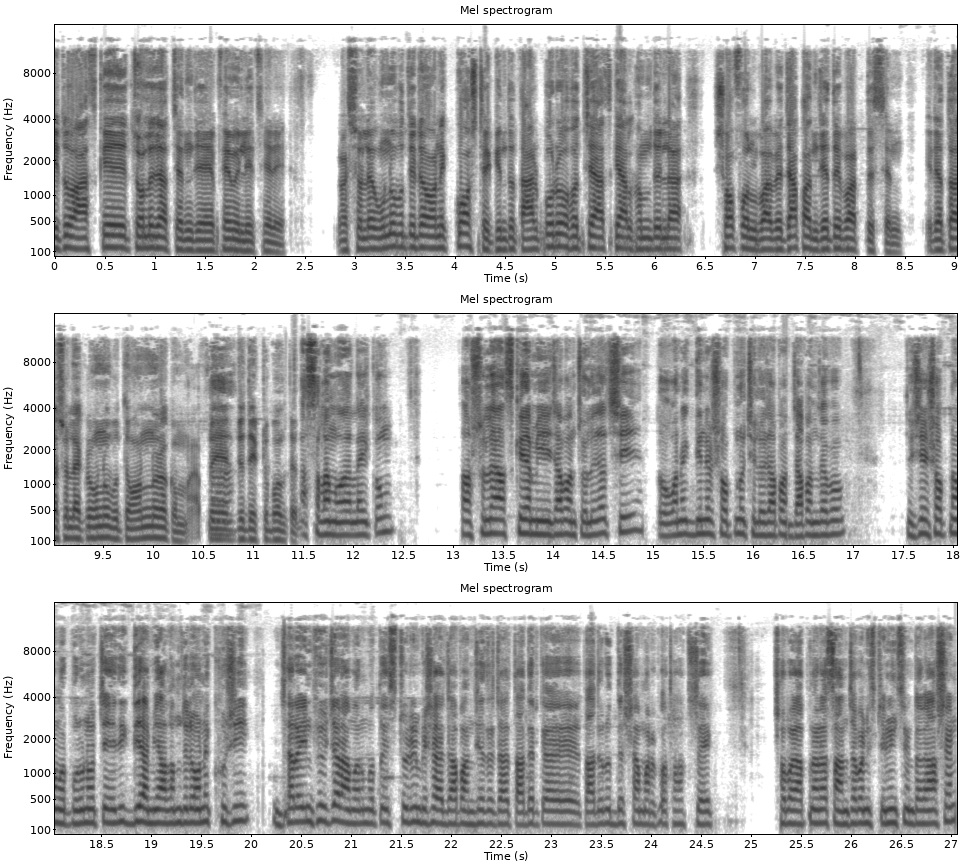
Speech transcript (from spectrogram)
এই তো আজকে চলে যাচ্ছেন যে ফ্যামিলি ছেড়ে। আসলে অনুভূতিটা অনেক কষ্টের কিন্তু তারপরেও হচ্ছে আজকে আলহামদুলিল্লাহ সফলভাবে জাপান যেতে পারতেছেন। এটা তো আসলে একটা অনুভূতি অন্যরকম আপনি হ্যাঁ। যদি একটু বলতেন। আসসালামু আলাইকুম। আসলে আজকে আমি জাপান চলে যাচ্ছি তো অনেক দিনের স্বপ্ন ছিল জাপান জাপান যাব। তো সেই স্বপ্ন আমার পূরণ হচ্ছে। এদিক দিয়ে আমি আলহামদুলিল্লাহ অনেক খুশি। যারা ইন ফিউচার আমার মতো স্টুডেন্ট বিষয়ে জাপান যেতে চায় তাদেরকে তাদের উদ্দেশ্যে আমার কথা হচ্ছে সবাই আপনারা সান জাপানিজ ট্রেনিং সেন্টারে আসেন।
